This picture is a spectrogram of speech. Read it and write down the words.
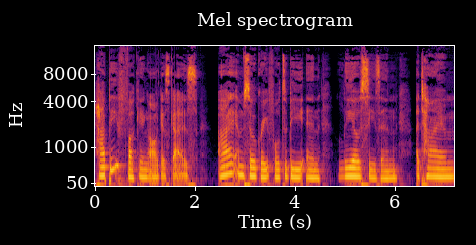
Happy fucking August, guys. I am so grateful to be in Leo season, a time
